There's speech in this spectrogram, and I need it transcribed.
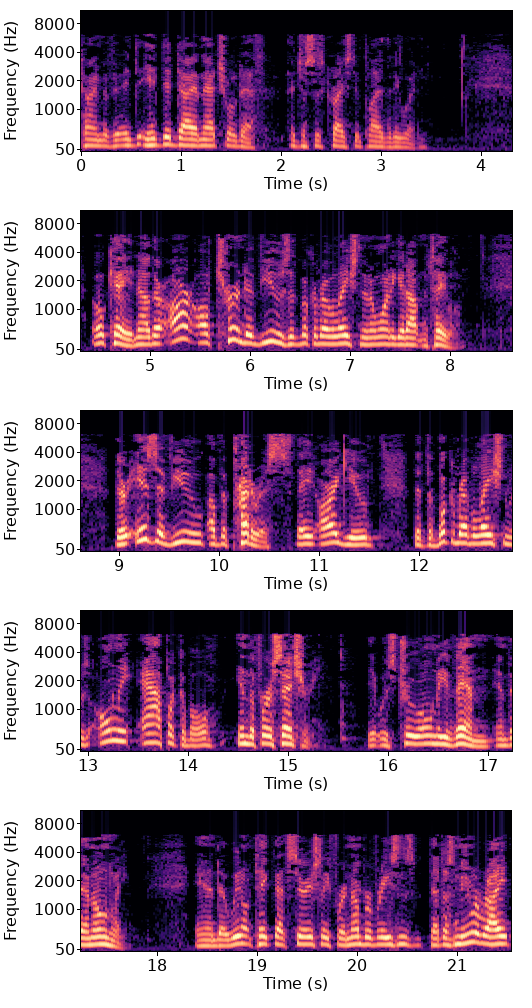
time of it. He did die a natural death, just as Christ implied that he would. Okay, now there are alternative views of the book of Revelation that I want to get out on the table. There is a view of the preterists. They argue that the book of Revelation was only applicable in the first century. It was true only then and then only. And uh, we don't take that seriously for a number of reasons. That doesn't mean we're right,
